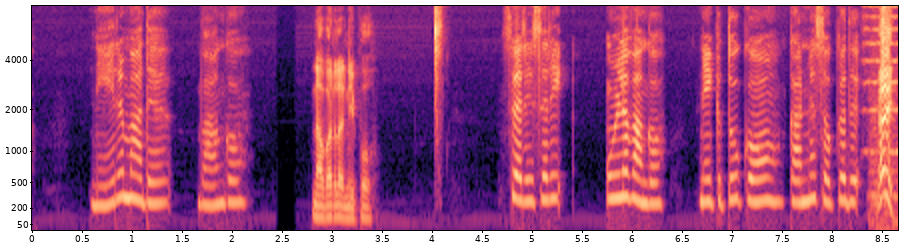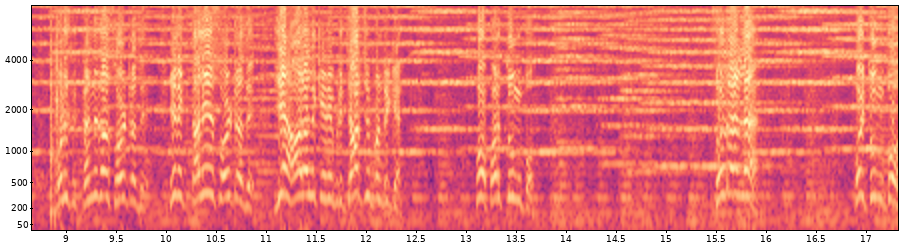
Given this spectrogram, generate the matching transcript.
நேரமாத வாங்கோ. நான் வரல நீ போ. சரி சரி. உள்ள வாங்கோ. நேக்கு தூக்கம் கண்ணை சொக்குது. ஏய் உனக்கு கண்ணு தான் சொல்றது எனக்கு தலையை சொல்றது ஏன் ஆளாளுக்கு என்ன இப்படி டார்ச்சர் பண்றீங்க? போ படு தூங்கு போ. சொல்றேன்ல. போய் தூங்கு போ.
